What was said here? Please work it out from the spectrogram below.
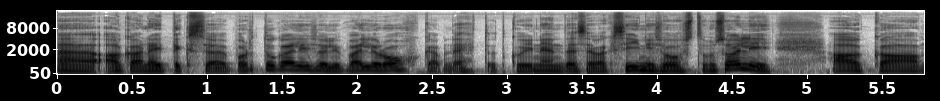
äh,, aga näiteks Portugalis oli palju rohkem tehtud, kui nende see vaktsiinisoostumus oli, aga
